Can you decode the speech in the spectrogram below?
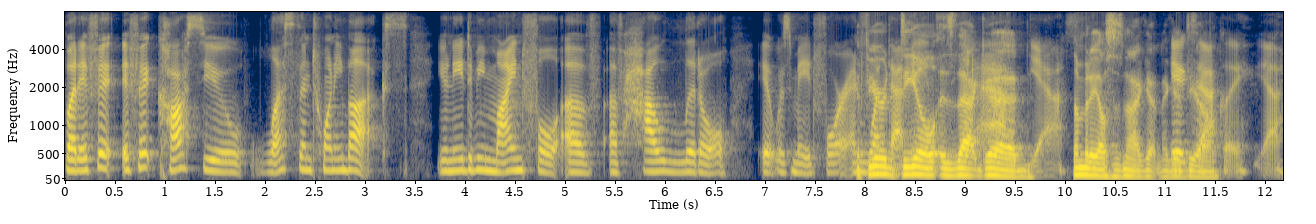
but if it if it costs you less than twenty bucks, you need to be mindful of of how little it was made for and If your deal means. is that Yeah, good, yeah, somebody else is not getting a good deal. exactly, yeah,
